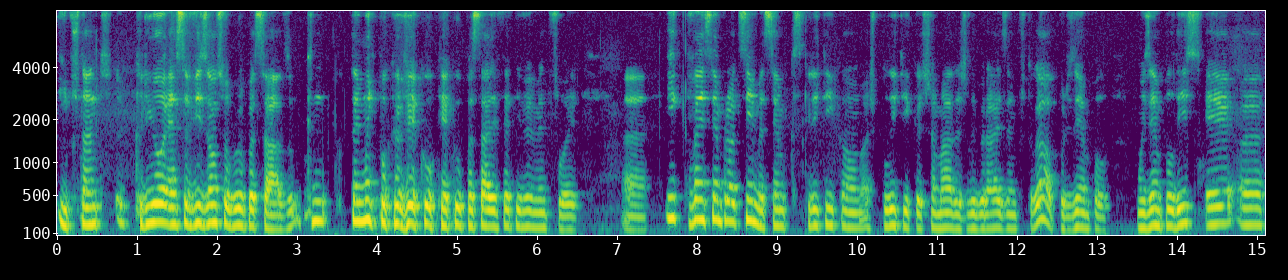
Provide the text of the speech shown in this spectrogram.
e, portanto, criou essa visão sobre o passado que tem muito pouco a ver com o que é que o passado efetivamente foi. Uh, e que vem sempre ao de cima, sempre que se criticam as políticas chamadas liberais em Portugal. Por exemplo, um exemplo disso é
